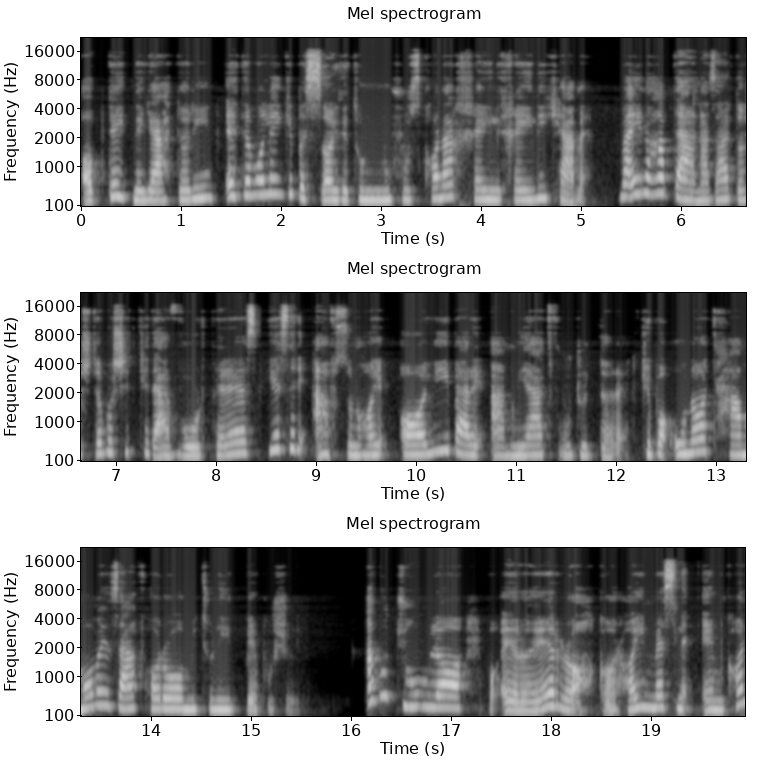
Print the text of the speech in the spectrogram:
آپدیت نگه دارین احتمال اینکه به سایتتون نفوذ کنن خیلی خیلی کمه. و اینو هم در نظر داشته باشید که در وردپرس یه سری افزونه های عالی برای امنیت وجود داره که با اونا تمام ضعف ها رو می‌تونید بپوشونید. اما جوملا با ارائه راهکارهایی مثل امکان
